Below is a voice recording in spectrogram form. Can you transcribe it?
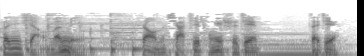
分享文明。让我们下期同一时间再见。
